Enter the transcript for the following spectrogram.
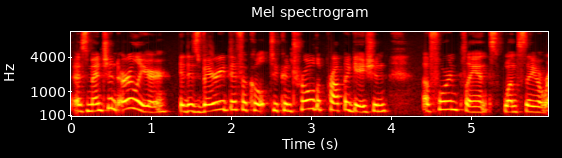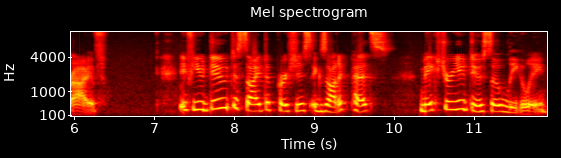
As mentioned earlier, it is very difficult to control the propagation of foreign plants once they arrive. If you do decide to purchase exotic pets, make sure you do so legally.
